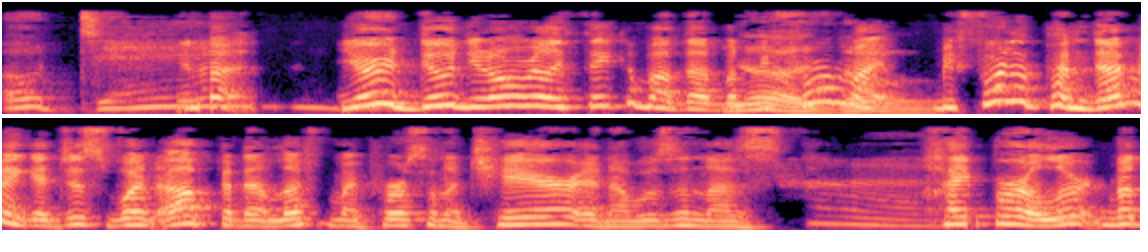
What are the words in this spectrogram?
Oh dang. You know, You're a dude, you don't really think about that. But Yeah, before my, before the pandemic, I just went up and I left my purse on a chair and I wasn't as Yeah. hyper alert. But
